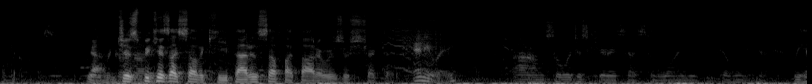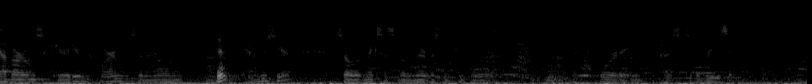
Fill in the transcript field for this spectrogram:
public office. yeah. Just because I saw the keypad and stuff, I thought it was restricted. Anyway, um, so we're just curious as to why you would be filming in here. We have our own security requirements and our own uh, Yeah. cameras here, so it makes us a little nervous when people are uh, recording as to the reason. Uh,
